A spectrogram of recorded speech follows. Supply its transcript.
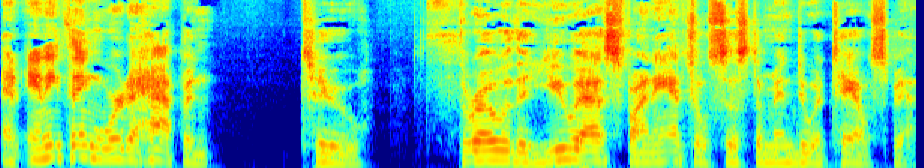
and anything were to happen to throw the U.S. financial system into a tailspin,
